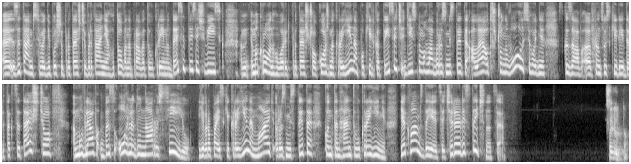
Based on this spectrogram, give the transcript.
Е, The Times сьогодні пише про те, що Британія готова направити в Україну 10 тисяч військ. Ем, Макрон говорить про те, що кожна країна по кілька тисяч дійсно могла би розмістити. Але от що нового сьогодні сказав е, французький лідер, так це те, що мовляв, без огляду на Росію європейські країни мають розмістити контингент в Україні. Як вам здається, чи реалістично це? Абсолютно.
